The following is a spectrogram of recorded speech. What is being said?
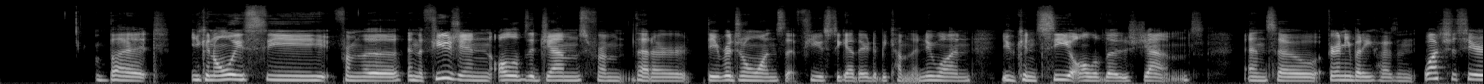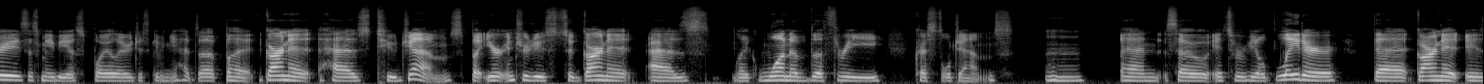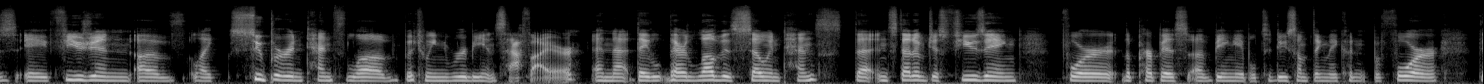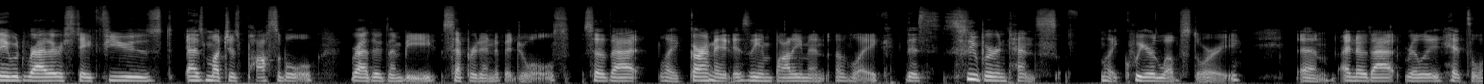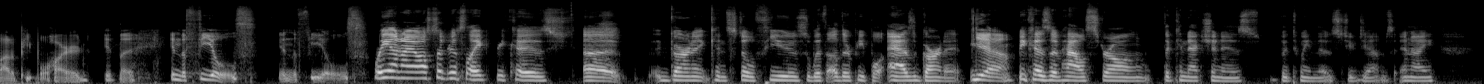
but you can always see from the in the fusion all of the gems from that are the original ones that fuse together to become the new one you can see all of those gems And so, for anybody who hasn't watched the series, this may be a spoiler, just giving you a heads up. But Garnet has two gems, but you're introduced to Garnet as like one of the three crystal gems. hmm And so it's revealed later that Garnet is a fusion of like super intense love between Ruby and Sapphire and that they their love is so intense that instead of just fusing for the purpose of being able to do something they couldn't before, they would rather stay fused as much as possible rather than be separate individuals. So that like Garnet is the embodiment of like this super intense like queer love story. And I know that really hits a lot of people hard in the in the feels. In the feels. Well, yeah, and I also just like because uh, Garnet can still fuse with other people as Garnet Yeah. because of how strong the connection is between those two gems, and I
